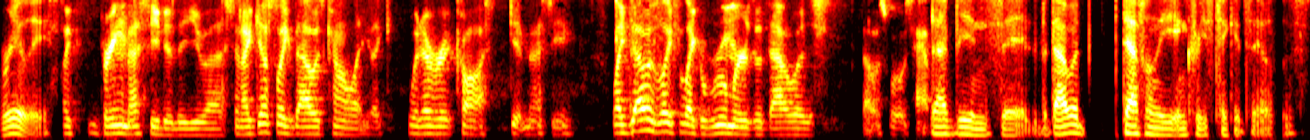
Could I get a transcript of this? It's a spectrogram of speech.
Really. like bring Messi to the U.S. And I guess like that was kind of like like whatever it cost, get Messi. Like that was like like rumors that that was that was what was happening. That'd be insane. But that would definitely increase ticket sales.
